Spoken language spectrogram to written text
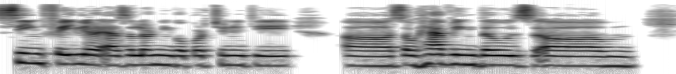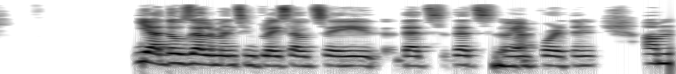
seeing failure as a learning opportunity uh, so having those um, yeah those elements in place i would say that's that's uh, yeah. important um,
